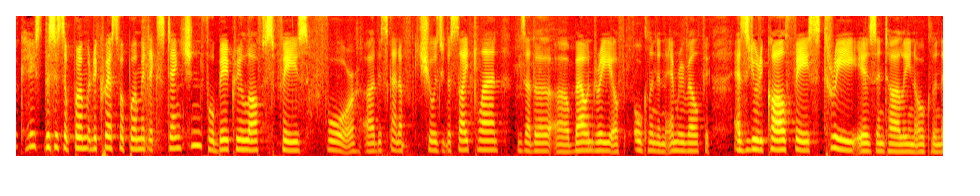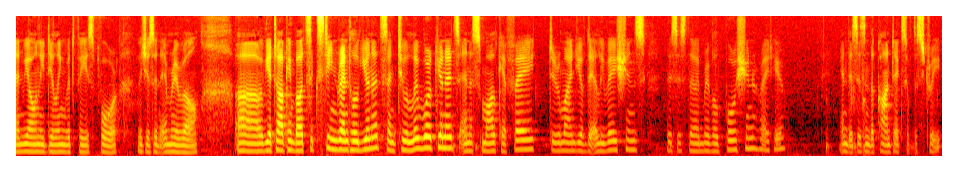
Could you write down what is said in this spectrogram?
Okay, s- this is a permit, request for permit extension for Bakery Lofts Phase Four. Uh, this kind of shows you the site plan. These are the uh, boundary of Oakland and Emeryville. As you recall, Phase Three is entirely in Oakland, and we are only dealing with Phase Four, which is in Emeryville. Uh, we are talking about 16 rental units and two live work units and a small cafe. To remind you of the elevations, this is the Emeryville portion right here, and this is in the context of the street.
